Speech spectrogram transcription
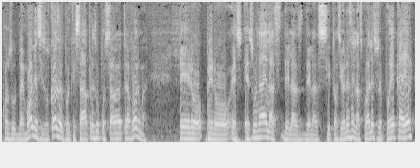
con sus bemoles y sus cosas, porque estaba presupuestado de otra forma pero pero es, es una de las de las de las situaciones en las cuales se puede caer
